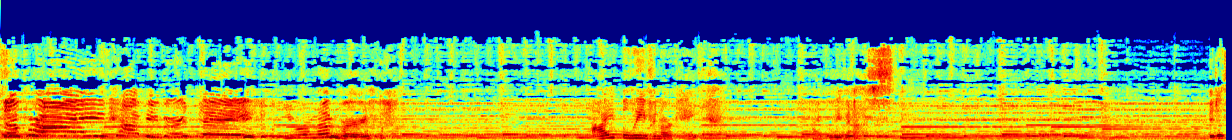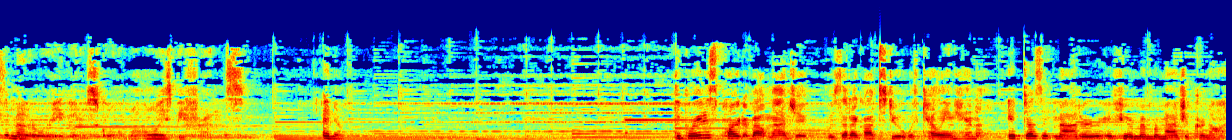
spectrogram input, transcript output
Surprise! Happy birthday! You remembered. I believe in our cake. I believe in us. It doesn't matter where you go to school. We'll always be friends. I know. The greatest part about magic was that I got to do it with Kelly and Hannah. It doesn't matter if you remember magic or not.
